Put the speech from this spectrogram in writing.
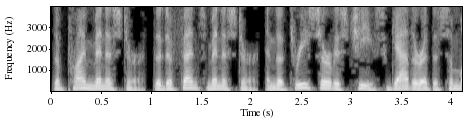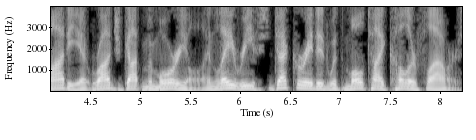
the Prime Minister, the Defence Minister, and the three service chiefs gather at the Samadhi at Raj Ghat Memorial and lay wreaths decorated with multi-colour flowers.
